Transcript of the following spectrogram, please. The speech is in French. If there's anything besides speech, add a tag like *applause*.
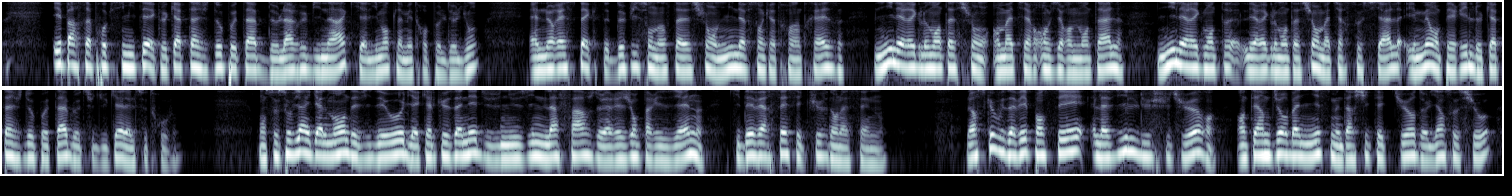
et par sa proximité avec le captage d'eau potable de la Rubina qui alimente la métropole de Lyon, elle ne respecte depuis son installation en 1993 ni les réglementations en matière environnementale, ni les, réglementa- les réglementations en matière sociale et met en péril le captage d'eau potable au-dessus duquel elle se trouve. On se souvient également des vidéos il y a quelques années d'une usine Lafarge de la région parisienne qui déversait ses cuves dans la Seine. Lorsque vous avez pensé la ville du futur en termes d'urbanisme, d'architecture, de liens sociaux,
